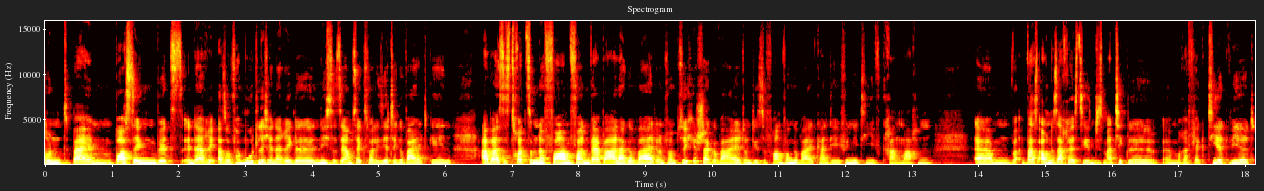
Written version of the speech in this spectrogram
Und beim Bossing wird es in der, Re also vermutlich in der Regel nicht so sehr um sexualisierte Gewalt gehen, aber es ist trotzdem eine Form von verbaler Gewalt und von psychischer Gewalt und diese Form von Gewalt kann definitiv krank machen, ähm, was auch eine Sache ist, die in diesem Artikel ähm, reflektiert mhm. wird.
